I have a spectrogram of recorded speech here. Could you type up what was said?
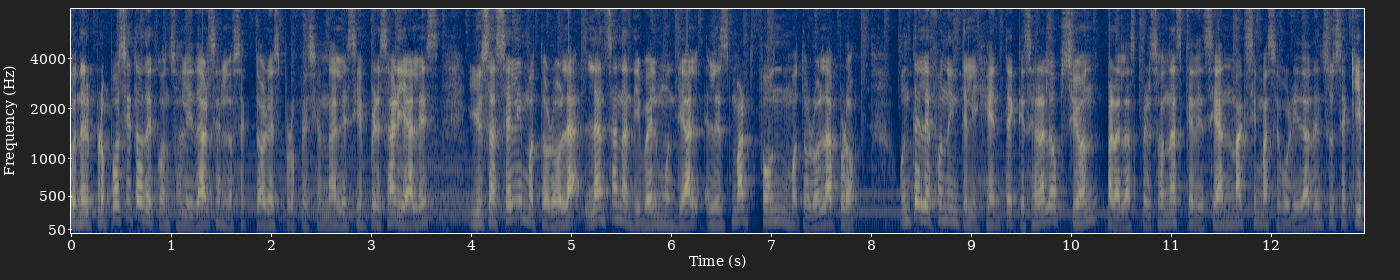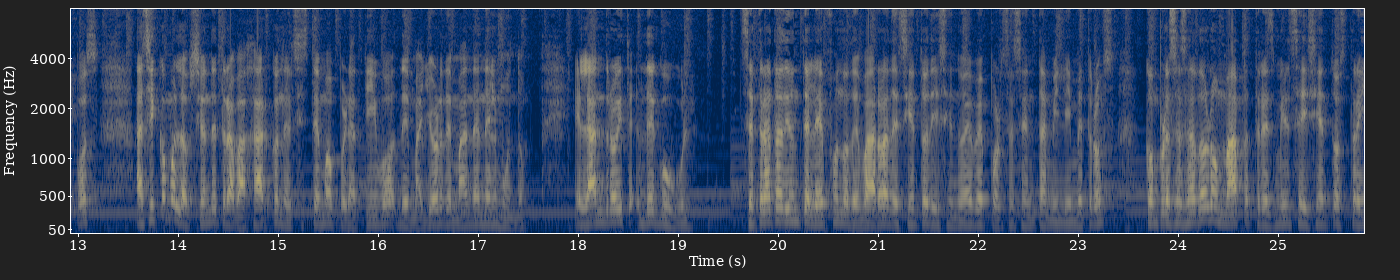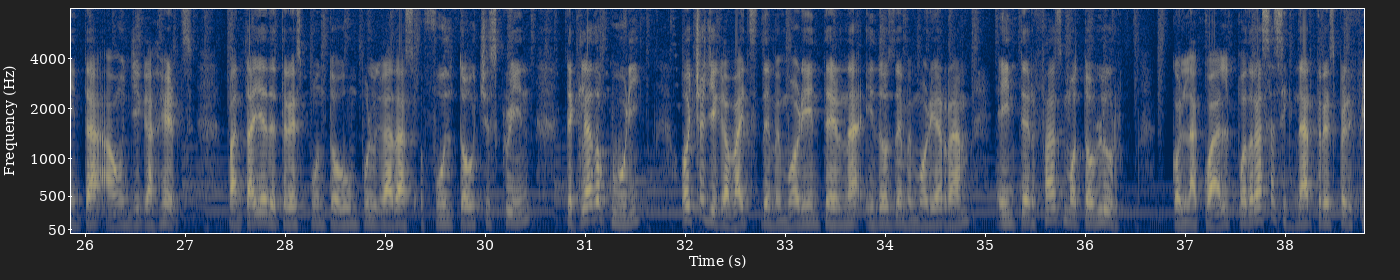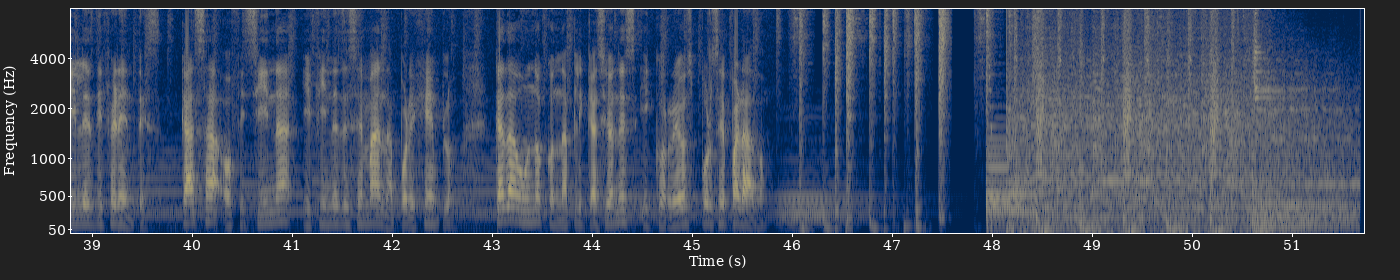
Con el propósito de consolidarse en los sectores profesionales y empresariales, Usacell y Motorola lanzan a nivel mundial el smartphone Motorola Pro, un teléfono inteligente que será la opción para las personas que desean máxima seguridad en sus equipos, así como la opción de trabajar con el sistema operativo de mayor demanda en el mundo, el Android de Google. Se trata de un teléfono de barra de 119 x 60 milímetros con procesador OMAP 3630 a 1 GHz, pantalla de 3.1 pulgadas Full Touch Screen, teclado QWERTY, 8 GB de memoria interna y 2 de memoria RAM e interfaz Motoblur, con la cual podrás asignar tres perfiles diferentes, casa, oficina y fines de semana, por ejemplo, cada uno con aplicaciones y correos por separado.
